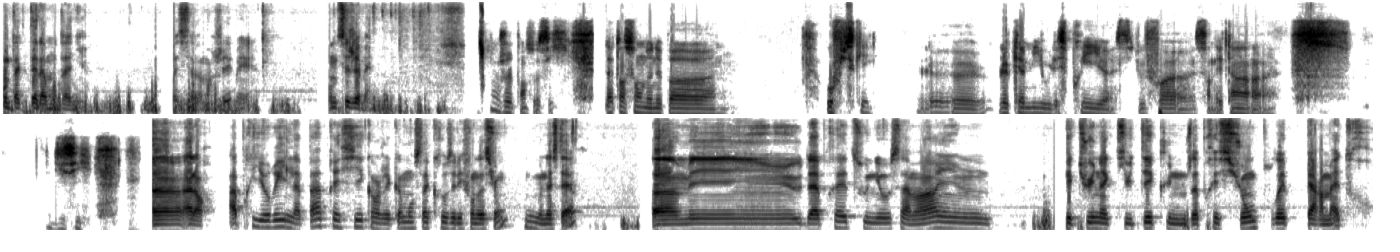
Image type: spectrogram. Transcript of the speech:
contacter la montagne. Je sais pas si ça va marcher, mais on ne sait jamais. Je pense aussi. L'attention de ne pas offusquer le, le Kami ou l'esprit, euh, si toutefois euh, c'en est un euh, d'ici. Alors, a priori, il n'a pas apprécié quand j'ai commencé à creuser les fondations du monastère. Mais d'après Tsuneo Sama, effectuer une activité que nous apprécions pourrait permettre,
